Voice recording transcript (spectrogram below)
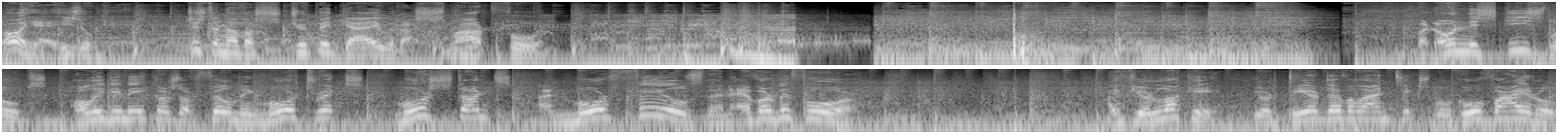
Oh yeah, he's okay. Just another stupid guy with a smartphone. But on the ski slopes, holidaymakers are filming more tricks, more stunts, and more fails than ever before. If you're lucky, your daredevil antics will go viral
